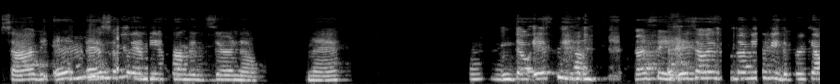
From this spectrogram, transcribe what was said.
sabe? Uhum. Essa foi a minha forma de dizer não, né? Uhum. Então, esse, assim, esse é o exemplo da minha vida, porque é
